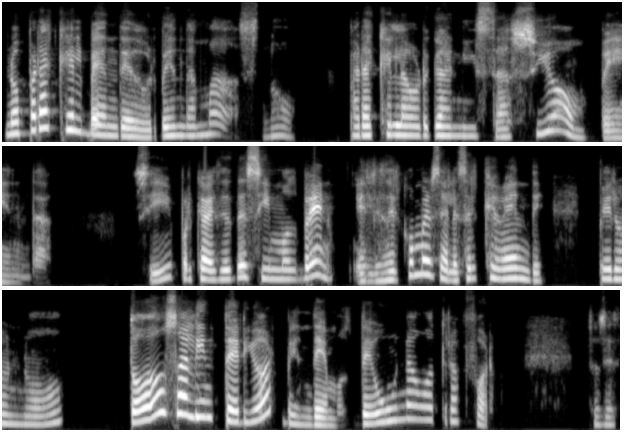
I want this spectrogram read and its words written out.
no para que el vendedor venda más, no, para que la organización venda. ¿sí? Porque a veces decimos, ven, él es el comercial, es el que vende, pero no, todos al interior vendemos de una u otra forma. Entonces,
